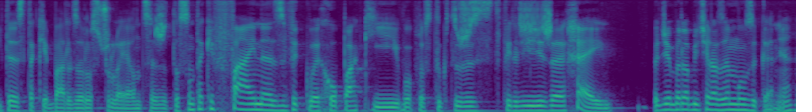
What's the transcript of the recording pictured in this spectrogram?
i to jest takie bardzo rozczulające, że to są takie fajne, zwykłe chłopaki po prostu, którzy stwierdzili, że hej, będziemy robić razem muzykę, nie?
